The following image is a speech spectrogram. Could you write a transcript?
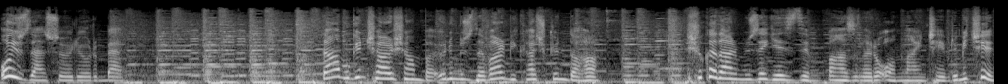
O yüzden söylüyorum ben. Daha bugün çarşamba önümüzde var birkaç gün daha. Şu kadar müze gezdim bazıları online çevrim içi.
